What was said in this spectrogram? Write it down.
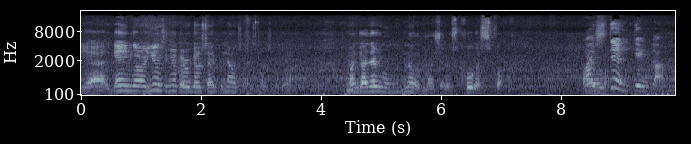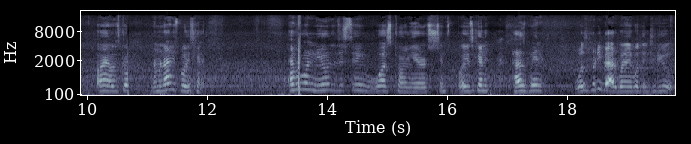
yeah, Gengar used to be my favorite Ghost type, but now it's not as much of a god. Come on, guys. Everyone knows Marshall's cool as fuck. I Uh, still Gengar. Alright, let's go. Number nine is Blaziken. Everyone knew that this thing was coming here since Blaziken has been was pretty bad when it was introduced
